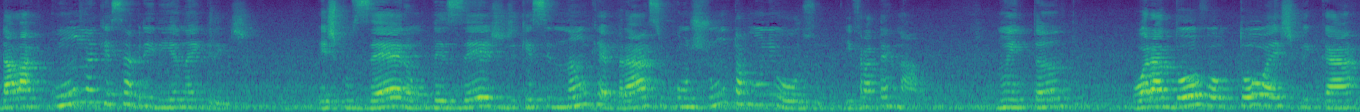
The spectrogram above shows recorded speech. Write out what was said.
da lacuna que se abriria na igreja. Expuseram o desejo de que se não quebrasse o conjunto harmonioso e fraternal. No entanto, o orador voltou a explicar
